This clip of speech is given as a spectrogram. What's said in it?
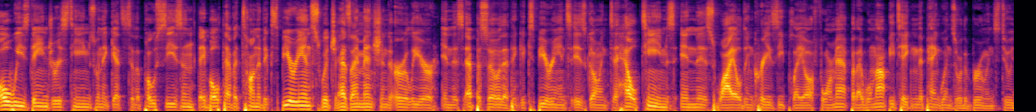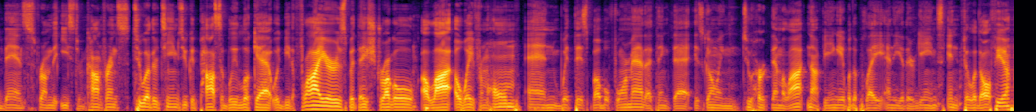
always dangerous teams when it gets to the postseason. They both have a ton of experience, which, as I mentioned earlier in this episode, I think experience is going to help teams in this wild and crazy playoff format. But I will not be taking the Penguins or the Bruins to advance from the Eastern Conference. Two other teams you could possibly look at would be the Flyers, but they struggle a lot away from home. And with this bubble format, I think that is going to hurt them a lot, not being able to play any of their games in Philadelphia.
